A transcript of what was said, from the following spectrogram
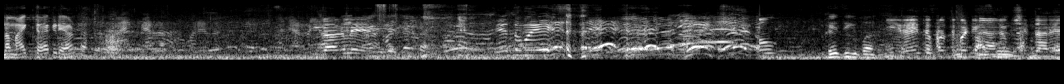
ನಮ್ಮ ಮೈಕ್ ಕೆಳಗಡೆ ಉಂಟ. ಈಗಾಗಲೇ ಈ ರೈತ ಪ್ರತಿಭಟನೆಗೆ ಆಗಮಿಸಿದ್ದಾರೆ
